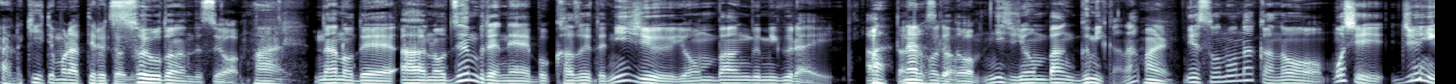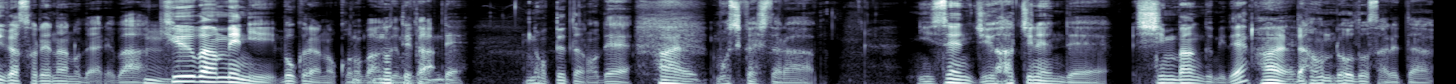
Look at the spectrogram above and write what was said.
あの聞いてもらってるという。そういうことなんですよ。はい。なのであの全部でね僕数えて24番組ぐらいあったんですけあなど24番組かな？はい。でその中のもし順位がそれなのであれば、うん9番目に僕らのこの番組が。載ってたのではい。もしかしたら2018年で新番組ではダウンロードされた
